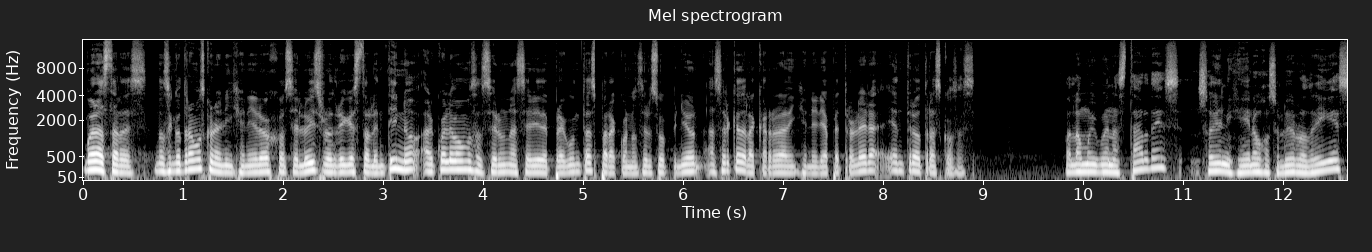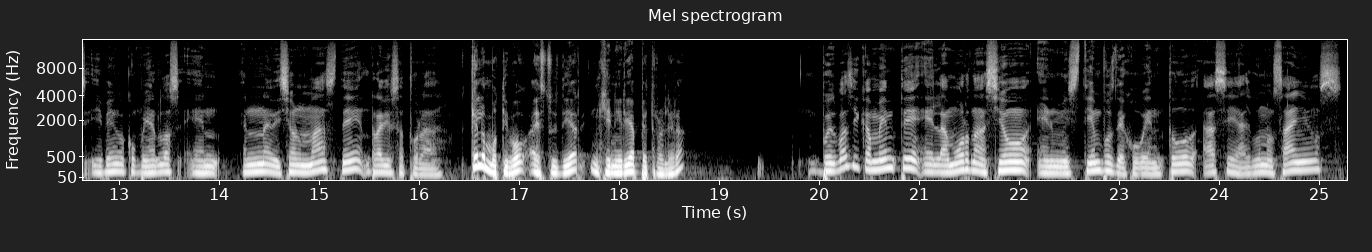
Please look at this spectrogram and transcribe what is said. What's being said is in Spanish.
Buenas tardes, nos encontramos con el ingeniero José Luis Rodríguez Tolentino, al cual le vamos a hacer una serie de preguntas para conocer su opinión acerca de la carrera de ingeniería petrolera, entre otras cosas. Hola, muy buenas tardes. Soy el ingeniero José Luis Rodríguez y vengo a acompañarlos en, en una edición más de Radio Saturada. ¿Qué lo motivó a estudiar ingeniería petrolera? Pues básicamente el amor nació en mis tiempos de juventud hace algunos años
